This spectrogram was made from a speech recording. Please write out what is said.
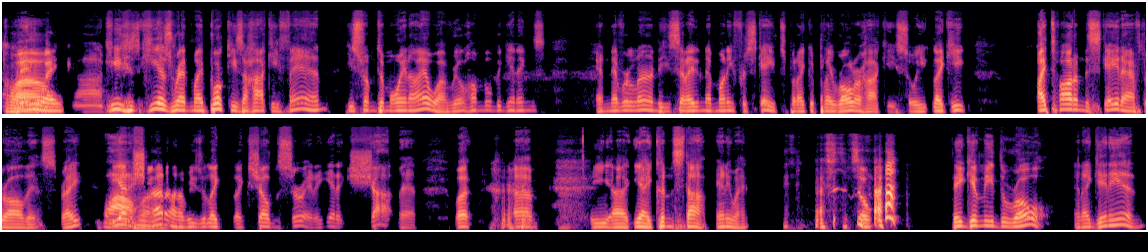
But anyway, God. he has, he has read my book. He's a hockey fan. He's from Des Moines, Iowa. Real humble beginnings, and never learned. He said I didn't have money for skates, but I could play roller hockey. So he like he, I taught him to skate after all this. Right? He had Wow. a shot on him. He was like like Sheldon Souray, and he had a shot, man. But um, he uh, yeah, he couldn't stop. Anyway, so they give me the role, and I get in,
